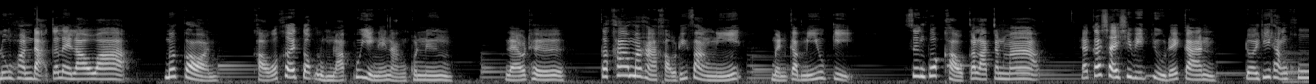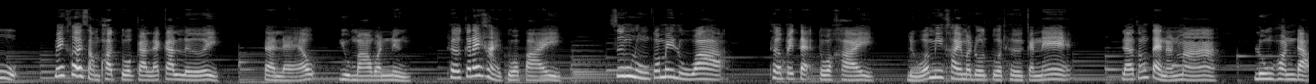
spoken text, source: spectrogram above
ลุงฮอนดะก็เลยเล่าว่า เมื่อก่อนเขาก็เคยตกหลุมรักผู้หญิงในหนังคนนึง แล้วเธอก็ข้ามมาหาเขาที่ฝั่งนี้เหมือนกับมิยุกิ ซึ่งพวกเขาก็รักกันมาก และก็ใช้ชีวิตอยู่ด้วยกัน โดยที่ทั้งคู่ไม่เคยสัมผัสตัวกันและกันเลย แต่แล้วอยู่มาวันหนึ่ง เธอก็ได้หายตัวไป ซึ่งลุงก็ไม่รู้ว่า เธอไปแตะตัวใคร หรือว่ามีใครมาโดนตัวเธอกันแน่ แล้วตั้งแต่นั้นมา ลุงฮอนดะ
